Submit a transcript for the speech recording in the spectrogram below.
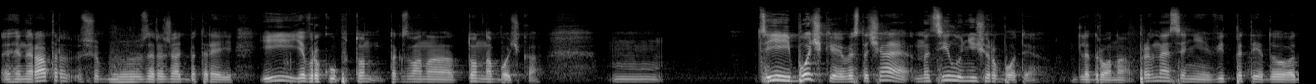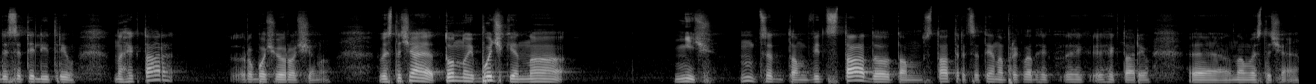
генератор, щоб заряджати батареї, і Єврокуб, тон, так звана тонна бочка. Цієї бочки вистачає на цілу ніч роботи для дрона. При внесенні від 5 до 10 літрів на гектар робочого розчину вистачає тонної бочки на ніч. Ну, це там від 100 до там, 130, наприклад, гек- гек- гектарів е, нам вистачає.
